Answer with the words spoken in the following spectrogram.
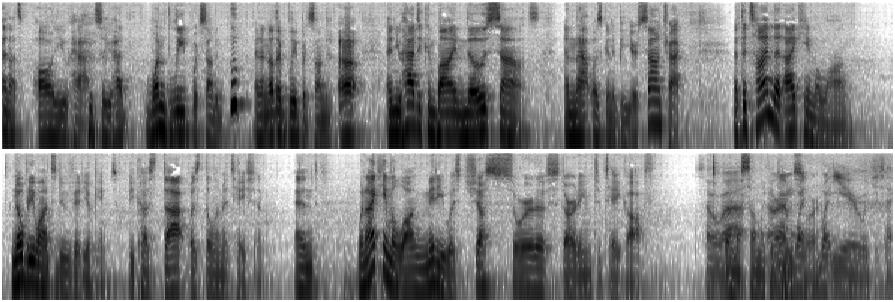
and that's all you had. so you had one bleep which sounded boop, and another bleep which sounded uh, and you had to combine those sounds, and that was going to be your soundtrack. At the time that I came along, nobody wanted to do video games because that was the limitation. And when I came along, MIDI was just sort of starting to take off. so I uh, must sound like a dinosaur. what what year would you say?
